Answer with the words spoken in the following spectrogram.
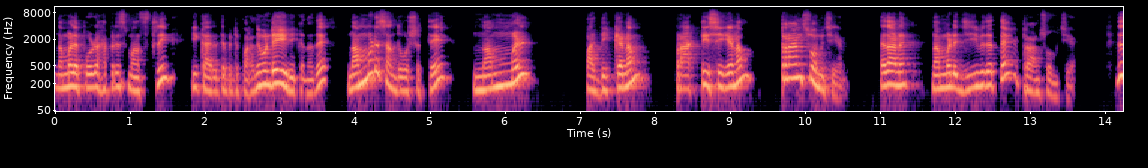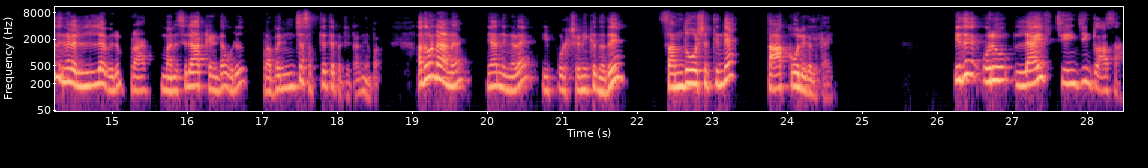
നമ്മൾ എപ്പോഴും ഹാപ്പിനെസ് മാസ്റ്ററി ഈ കാര്യത്തെ പറ്റി പറഞ്ഞുകൊണ്ടേയിരിക്കുന്നത് നമ്മുടെ സന്തോഷത്തെ നമ്മൾ പഠിക്കണം പ്രാക്ടീസ് ചെയ്യണം ട്രാൻസ്ഫോം ചെയ്യണം. ഏതാണ്? നമ്മുടെ ജീവിതത്തെ ട്രാൻസ്ഫോം ചെയ്യണം. ഇത് നിങ്ങൾ എല്ലാവരും മനസ്സിലാക്കേണ്ട ഒരു പ്രപഞ്ച സത്യത്തെ പറ്റിയിട്ടാണ് ഞാൻ പറഞ്ഞത്. അതുകൊണ്ടാണ് ഞാൻ നിങ്ങളെ ഇപ്പോൾ ക്ഷണിക്കുന്നത് സന്തോഷത്തിന്റെ താക്കോലുകൾക്കായി. ഇത് ഒരു ലൈഫ് ചേഞ്ചിങ് ക്ലാസ് ആണ്.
